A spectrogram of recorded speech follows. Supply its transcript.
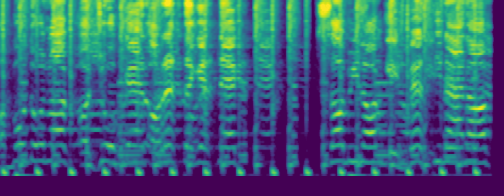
a Bodónak, a Joker, a Rettegetnek, Szabinak és Bettinának,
